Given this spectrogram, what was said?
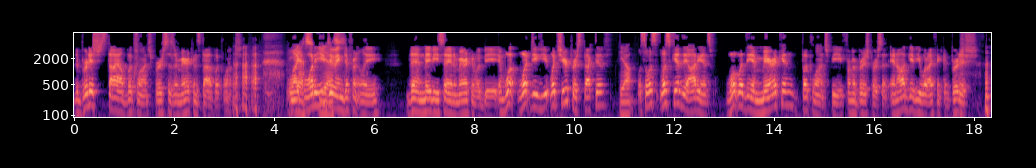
the British style book launch versus an American style book launch. like, yes, what are you yes. doing differently than maybe say an American would be? And what what do you what's your perspective? Yeah. So let's let's give the audience what would the American book launch be from a British person, and I'll give you what I think a British. book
